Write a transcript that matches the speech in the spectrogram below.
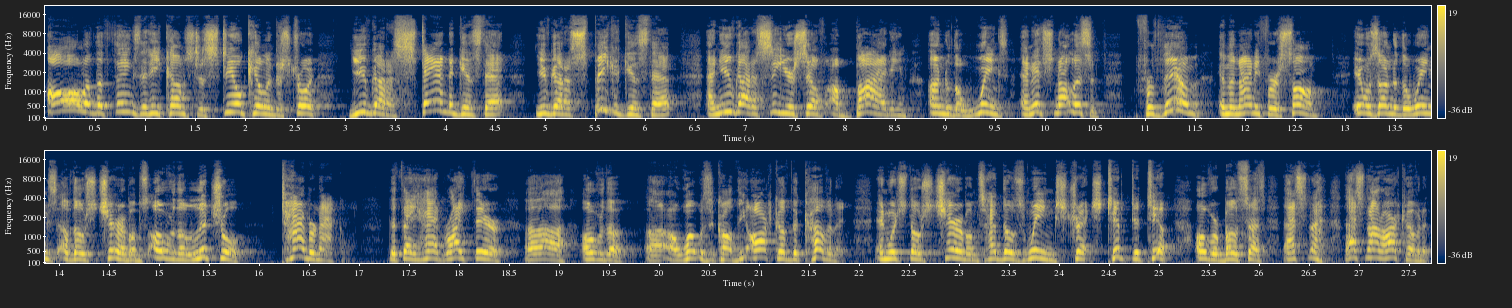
all of the things that he comes to steal, kill, and destroy. You've got to stand against that. You've got to speak against that. And you've got to see yourself abiding under the wings. And it's not, listen, for them in the 91st Psalm, it was under the wings of those cherubims over the literal tabernacle that they had right there uh, over the, uh, uh, what was it called? The Ark of the Covenant, in which those cherubims had those wings stretched tip to tip over both sides. That's not, that's not our covenant.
